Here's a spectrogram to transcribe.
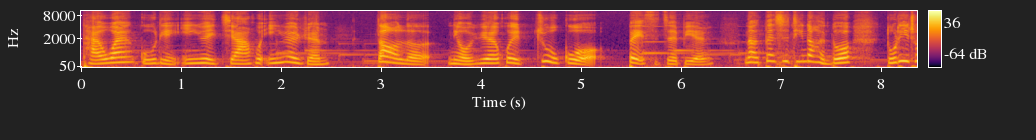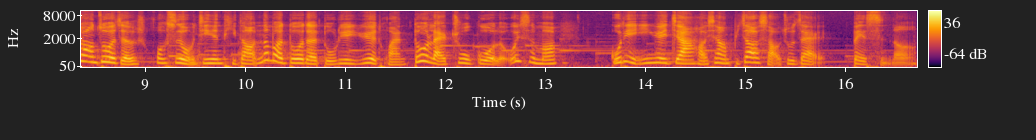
台湾古典音乐家或音乐人到了纽约会住过贝斯这边？那但是听到很多独立创作者，或是我们今天提到那么多的独立乐团都来住过了，为什么古典音乐家好像比较少住在贝斯呢？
